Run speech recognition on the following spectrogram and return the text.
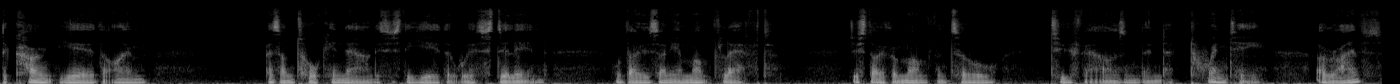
the current year that I'm, as I'm talking now, this is the year that we're still in, although there's only a month left, just over a month until 2020 arrives.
